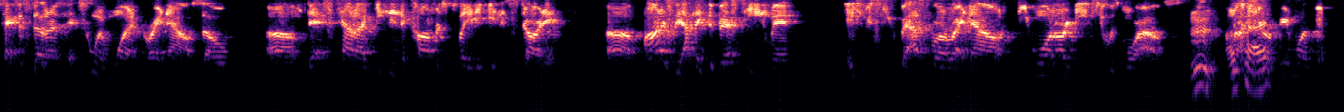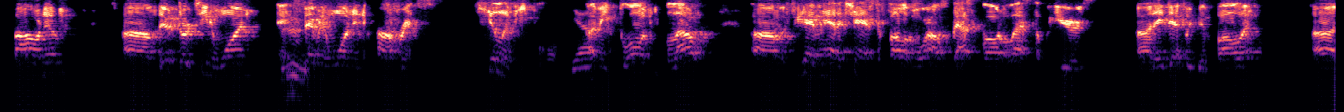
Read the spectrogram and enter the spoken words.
Texas Southern is at two and one right now. So um, that's kind of getting into conference play. They're getting it started. Um, honestly, I think the best team in HBCU basketball right now, D1 or D2, is Morehouse. Mm, okay. I'm not sure if anyone's been following them. Um, they're 13 and one and mm. seven and one in the conference, killing people. Yeah. I mean, blowing people out. Um, if you haven't had a chance to follow Morehouse basketball in the last couple of years, uh, they've definitely been balling. Uh,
